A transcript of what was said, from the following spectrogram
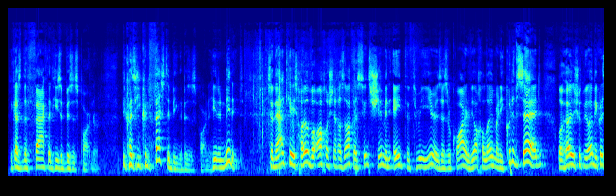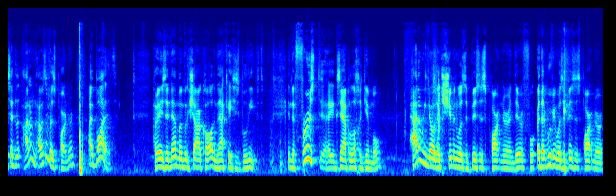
because of the fact that he's a business partner? Because he confessed to being the business partner. He'd admitted. So in that case, since Shimon ate the three years as required, leimer, and he could have said, He could have said, "I don't. I was never his partner. I bought it." Called. In that case, he's believed. In the first uh, example, Gimel, how do we know that Shimon was a business partner and therefore, or that Reuven was a business partner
